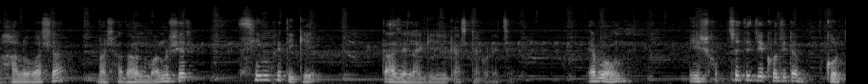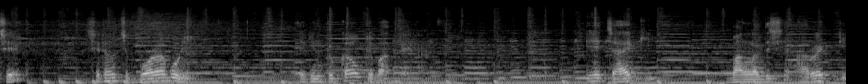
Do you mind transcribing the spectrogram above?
ভালোবাসা বা সাধারণ মানুষের সিম্পেথিকে কাজে লাগিয়ে এই কাজটা করেছে। এবং এই সবচেয়ে যে ক্ষতিটা করছে, সেটা হচ্ছে বরাবরই এ কিন্তু কাউকে বাদ দেয় না। এ চায় কি বাংলাদেশে আরও একটি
